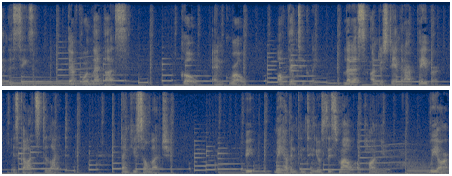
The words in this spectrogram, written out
in this season. Therefore, let us go and grow authentically. Let us understand that our favor is God's delight. Thank you so much be, may heaven continuously smile upon you. We are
